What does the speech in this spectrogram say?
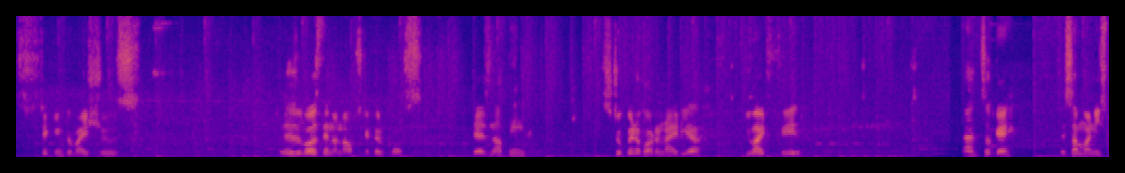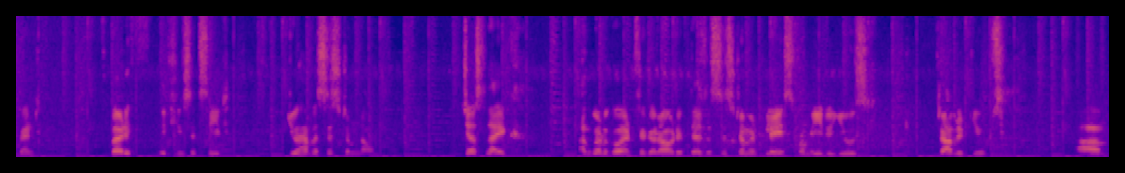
sticking to my shoes. This is worse than an obstacle course. There's nothing stupid about an idea. You might fail. That's okay. There's some money spent. But if, if you succeed, you have a system now. Just like I'm going to go and figure out if there's a system in place for me to use travel cubes. Um,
